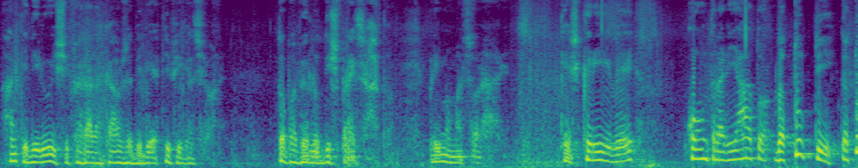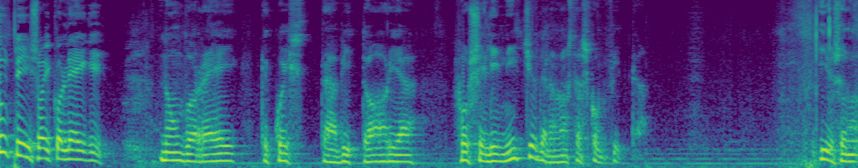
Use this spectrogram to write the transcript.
anche di lui si farà la causa di beatificazione, dopo averlo disprezzato. Primo Mazzolari, che scrive contrariato da tutti, da tutti i suoi colleghi, non vorrei che questa vittoria fosse l'inizio della nostra sconfitta. Io sono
